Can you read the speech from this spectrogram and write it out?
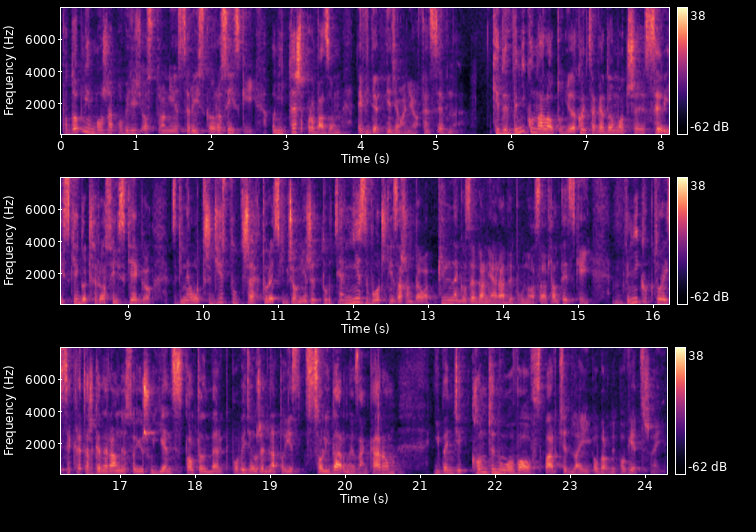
podobnie można powiedzieć o stronie syryjsko-rosyjskiej. Oni też prowadzą ewidentnie działania ofensywne. Kiedy w wyniku nalotu, nie do końca wiadomo czy syryjskiego czy rosyjskiego, zginęło 33 tureckich żołnierzy, Turcja niezwłocznie zażądała pilnego zebrania Rady Północnoatlantyckiej, w wyniku której sekretarz generalny sojuszu Jens Stoltenberg powiedział, że NATO jest solidarne z Ankarą i będzie kontynuowało wsparcie dla jej obrony powietrznej.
